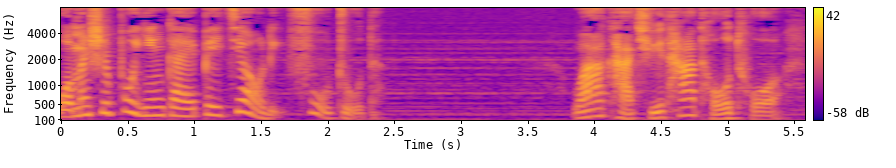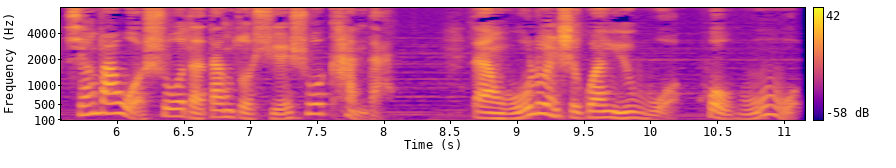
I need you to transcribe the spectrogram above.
我们是不应该被教理缚住的。瓦卡渠他头陀想把我说的当作学说看待，但无论是关于我或无我，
